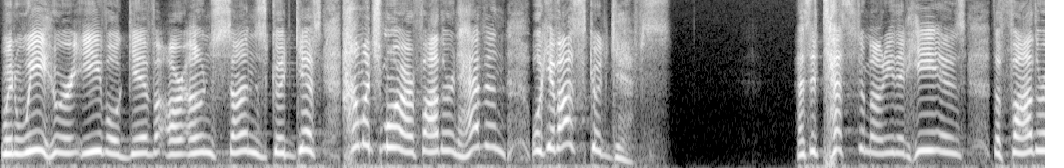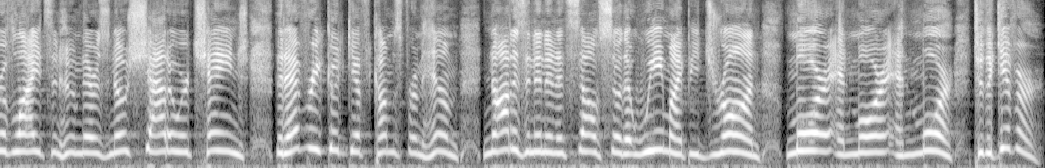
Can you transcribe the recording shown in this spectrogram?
When we who are evil give our own sons good gifts, how much more our Father in heaven will give us good gifts? As a testimony that He is the Father of lights in whom there is no shadow or change, that every good gift comes from Him, not as an in itself, so that we might be drawn more and more and more to the giver.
